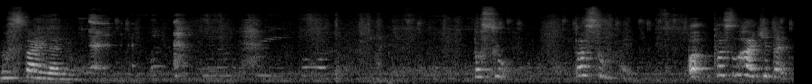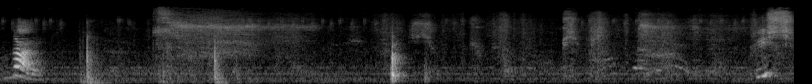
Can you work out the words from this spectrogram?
No wstań Leniu. Posłu posłuchaj. O, posłuchajcie tak dalej. Pisz,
